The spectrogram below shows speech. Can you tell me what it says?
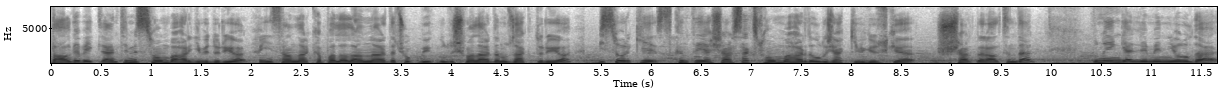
dalga beklentimiz sonbahar gibi duruyor. İnsanlar kapalı alanlarda çok büyük buluşmalardan uzak duruyor. Bir sonraki sıkıntı yaşarsak sonbaharda olacak gibi gözüküyor şu şartlar altında. Bunu engellemenin yolu da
